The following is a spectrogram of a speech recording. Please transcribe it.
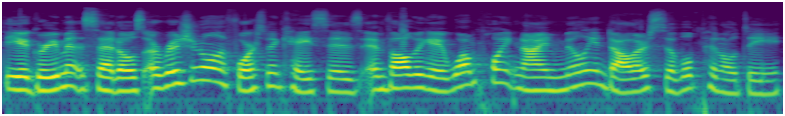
The agreement settles original enforcement cases involving a $1.9 million civil penalty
